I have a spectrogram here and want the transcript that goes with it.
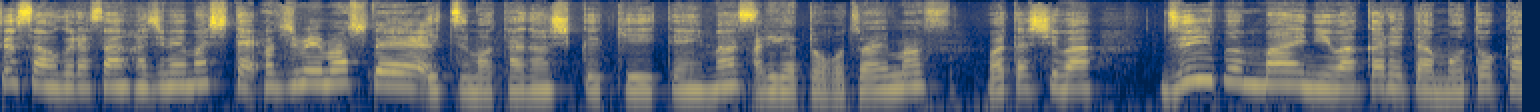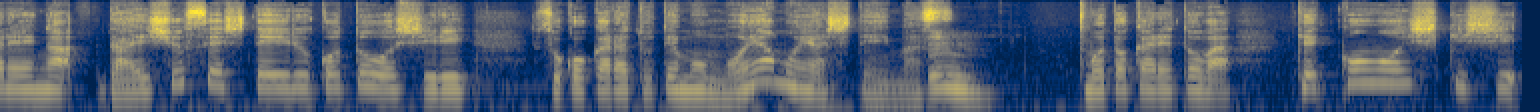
スーさん小倉さんはじめまして。はじめまして。いつも楽しく聞いています。ありがとうございます。私はずいぶん前に別れた元彼が大出世していることを知りそこからとてもモヤモヤしています、うん。元彼とは結婚を意識し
